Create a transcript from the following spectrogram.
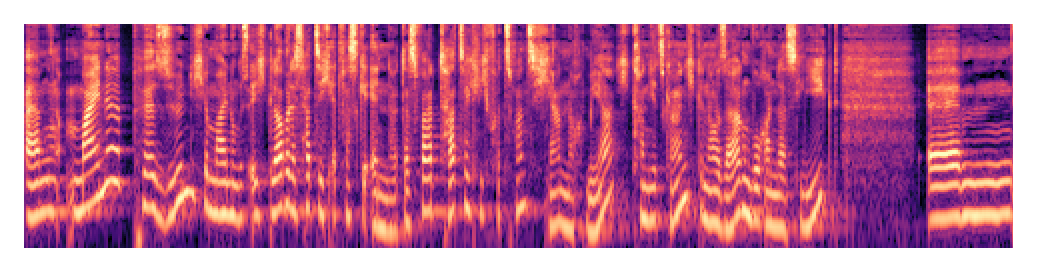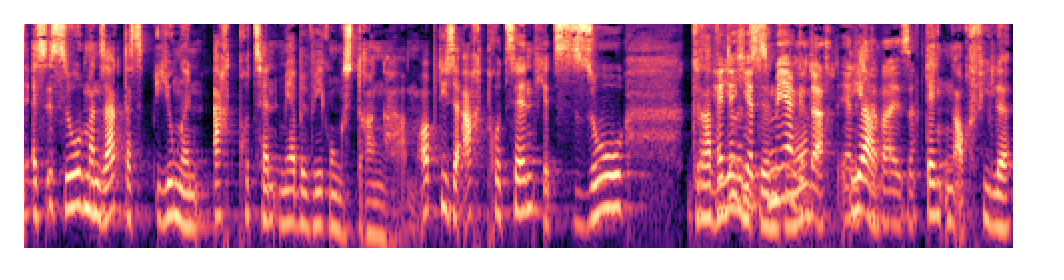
Ähm, meine persönliche Meinung ist, ich glaube, das hat sich etwas geändert. Das war tatsächlich vor 20 Jahren noch mehr. Ich kann jetzt gar nicht genau sagen, woran das liegt. Ähm, es ist so, man sagt, dass Jungen acht Prozent mehr Bewegungsdrang haben. Ob diese acht Prozent jetzt so gravierend Hätte ich jetzt sind, mehr ne? gedacht, ehrlicherweise. Ja, denken auch viele.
